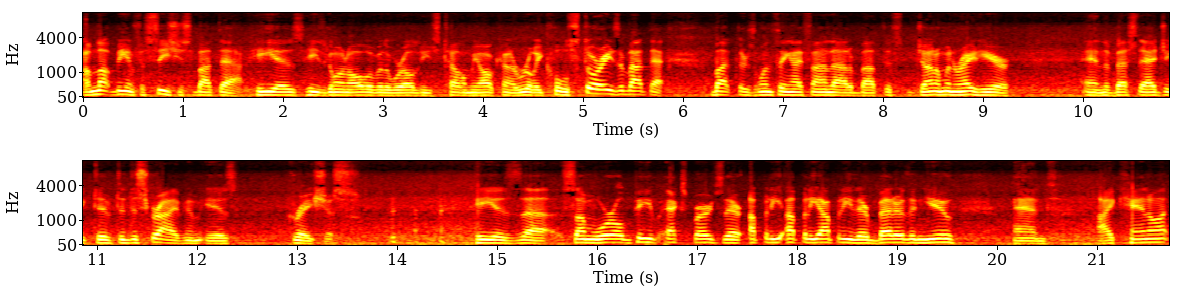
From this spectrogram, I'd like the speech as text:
I'm not being facetious about that. He is. He's going all over the world. he's telling me all kind of really cool stories about that. But there's one thing I found out about this gentleman right here, and the best adjective to describe him is gracious. he is uh, some world experts. They're uppity, uppity, uppity. They're better than you. And I cannot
